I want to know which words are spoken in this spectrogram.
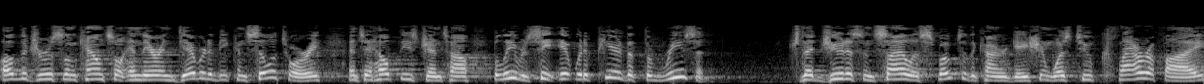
of the Jerusalem Council and their endeavor to be conciliatory and to help these Gentile believers. See, it would appear that the reason that Judas and Silas spoke to the congregation was to clarify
